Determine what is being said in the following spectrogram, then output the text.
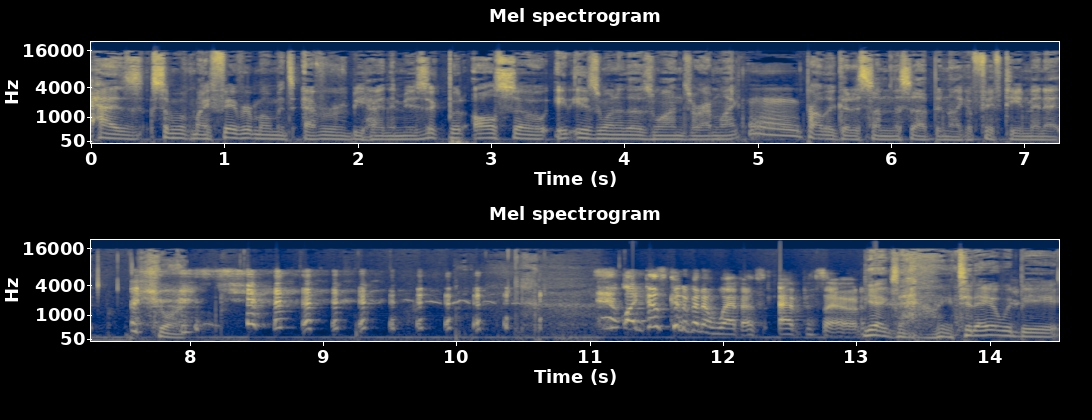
has some of my favorite moments ever of behind the music, but also it is one of those ones where I'm like, mm, probably could have summed this up in like a 15 minute short. Like this could have been a web episode. yeah, exactly. Today it would be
